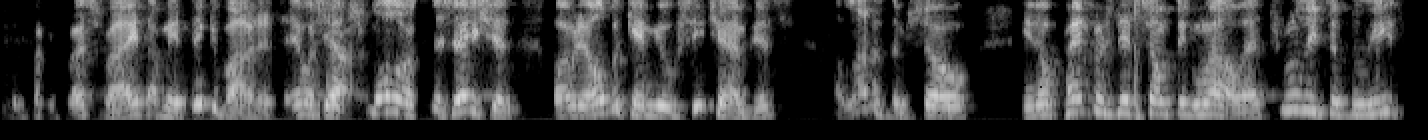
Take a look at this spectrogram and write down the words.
Pancrase, right? I mean, think about it. It was yeah. a small organization, but they all became UFC champions. A lot of them. So, you know, Pancrase did something well. And truly, to believe,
